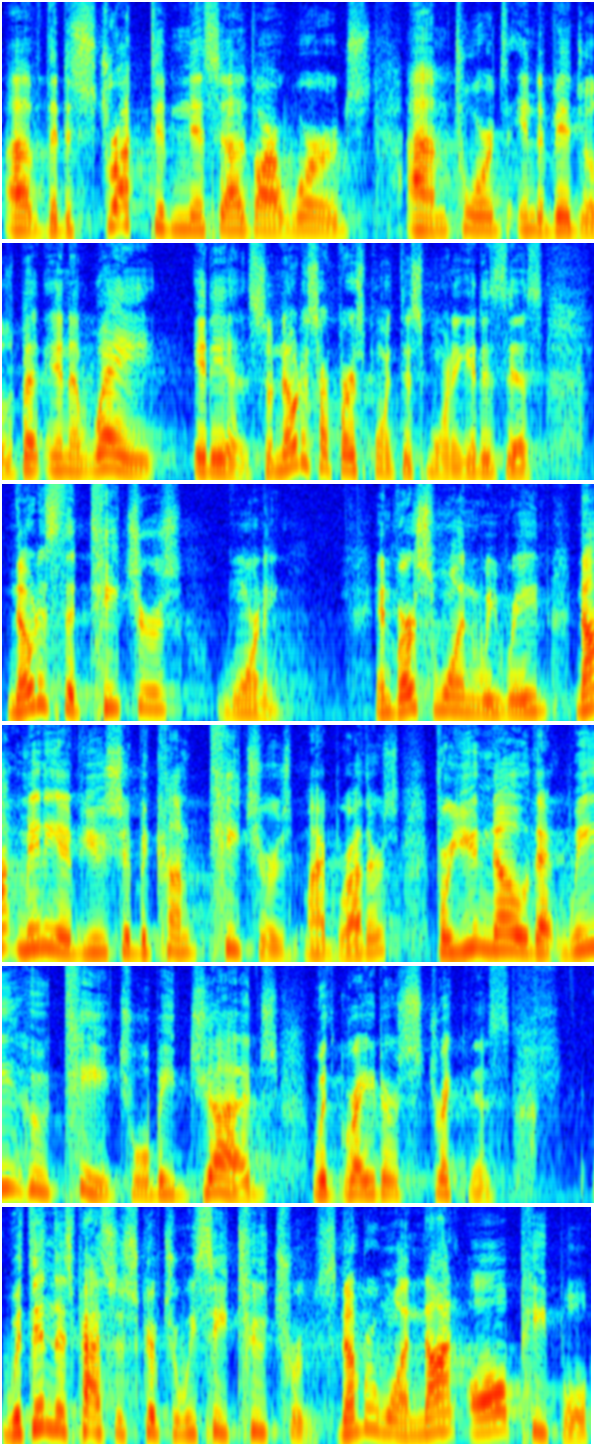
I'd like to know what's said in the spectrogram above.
of the destructiveness of our words um, towards individuals, but in a way, it is. So, notice our first point this morning. It is this notice the teacher's warning. In verse 1, we read, Not many of you should become teachers, my brothers, for you know that we who teach will be judged with greater strictness. Within this passage of scripture, we see two truths. Number one, not all people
